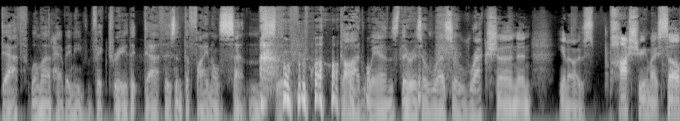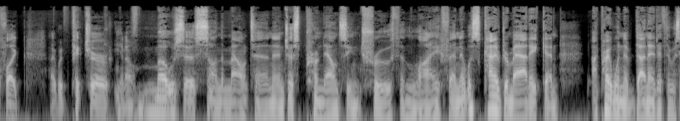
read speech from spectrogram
death will not have any victory, that death isn't the final sentence, that oh, God wins, there is a resurrection. And, you know, I was posturing myself like I would picture, you know, Moses on the mountain and just pronouncing truth and life. And it was kind of dramatic and I probably wouldn't have done it if there was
